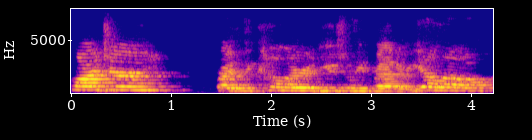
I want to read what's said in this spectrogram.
Larger, brightly colored, usually red or yellow.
